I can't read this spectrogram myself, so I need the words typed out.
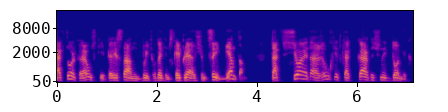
Как только русские перестанут быть вот этим скрепляющим цементом, так все это рухнет, как карточный домик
